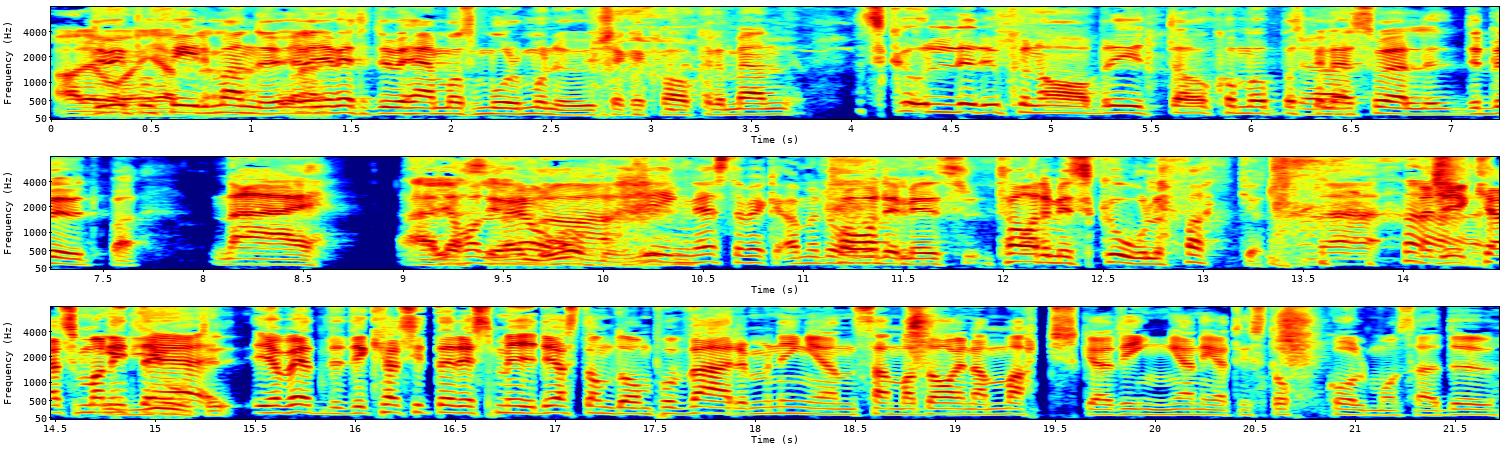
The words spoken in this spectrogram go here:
Ja, du är på jävla- firman nu, eller Nej. jag vet att du är hemma hos mormor nu och käkar kakor, men skulle du kunna avbryta och komma upp och spela Ja. SHL-debut? Bara, nej. Nej, alltså, har jag lov. nu. Ring nästa vecka. Ja, men då Ta har det, du- med, ta det med skolfacket. Men det kanske man inte är, Jag vet inte, det kanske inte är det smidigaste om de på värmningen samma dag innan match ska ringa ner till Stockholm och säga du,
